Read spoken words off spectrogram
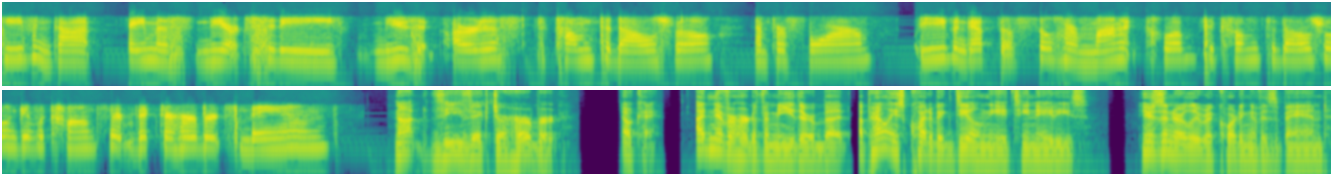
He even got famous New York City music artists to come to Dolgeville and perform. We even got the Philharmonic Club to come to Dolgeville and give a concert. Victor Herbert's band. Not the Victor Herbert. Okay. I'd never heard of him either, but apparently he's quite a big deal in the 1880s. Here's an early recording of his band.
